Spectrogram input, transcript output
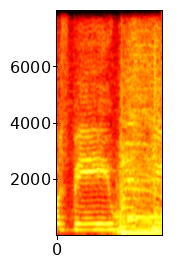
always be with you.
